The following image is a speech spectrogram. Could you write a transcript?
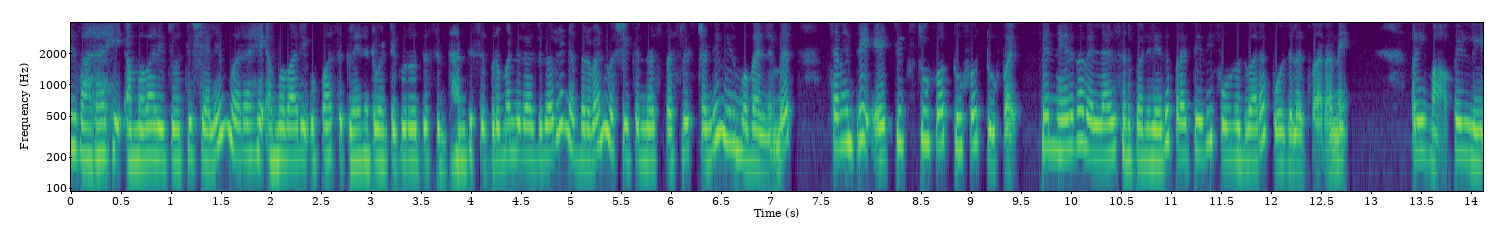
శ్రీ వారాహి అమ్మవారి జ్యోతిష్యాలయం వారాహి అమ్మవారి ఉపాసకులైనటువంటి గురోజు సిద్ధాంతి సుబ్రహ్మణ్య రాజు గారు నెంబర్ వన్ వశీకరణ స్పెషలిస్ట్ అండి. వీరి mobile number seven three eight six two four two four two five. మీరు నేరుగా వెళ్ళాల్సిన పని లేదు. ప్రతిదీ ఫోన్ ద్వారా పూజల ద్వారానే. ప్రేమ పెళ్ళి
